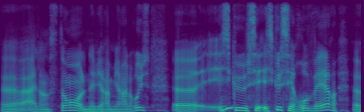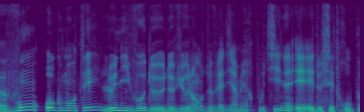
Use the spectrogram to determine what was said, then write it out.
à l'instant, le navire amiral russe, est-ce que, ces revers vont augmenter le niveau de, de violence de Vladimir Poutine et, et, de ses troupes?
